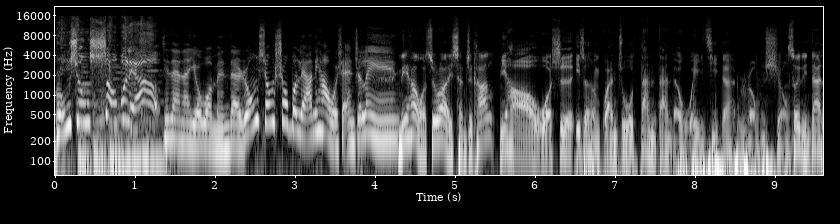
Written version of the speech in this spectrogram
荣兄受不了。现在呢，有我们的荣兄受不了。你好，我是 Angeline。你好，我是 Roy 沈志康。你好，我是一直很关注蛋蛋的危机的荣兄。所以你蛋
